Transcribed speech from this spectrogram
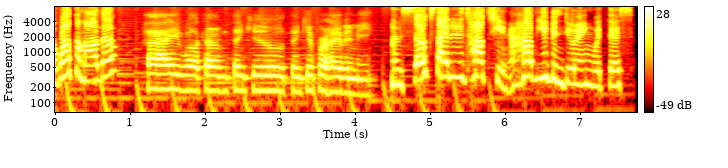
Welcome, Aldo. Hi, welcome. Thank you. Thank you for having me. I'm so excited to talk to you. Now, how have you been doing with this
